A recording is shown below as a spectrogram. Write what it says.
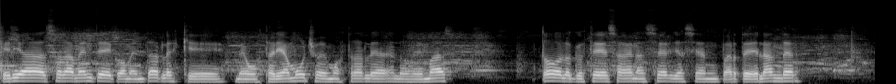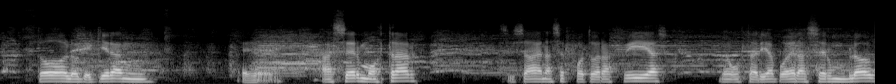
quería solamente comentarles que me gustaría mucho demostrarle a los demás todo lo que ustedes saben hacer, ya sean parte del under, todo lo que quieran eh, hacer, mostrar, si saben hacer fotografías, me gustaría poder hacer un blog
